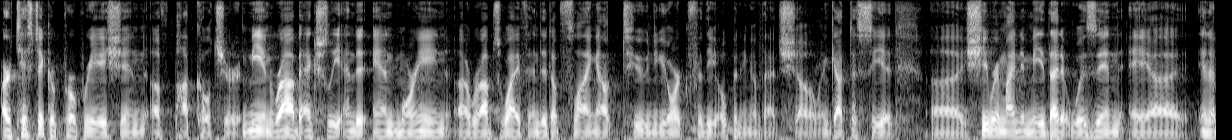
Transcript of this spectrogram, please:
artistic appropriation of pop culture. Me and Rob actually ended, and Maureen, uh, Rob's wife, ended up flying out to New York for the opening of that show and got to see it. Uh, she reminded me that it was in a, uh, in a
